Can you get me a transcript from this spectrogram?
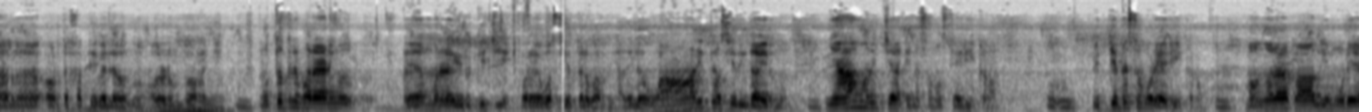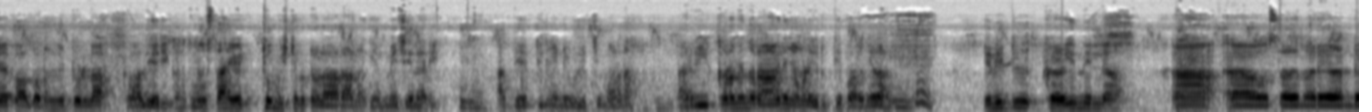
അവിടുന്ന് അവിടുത്തെ ഹത്തീബെല്ലാം വന്നു അവരോടും പറഞ്ഞു. മൊത്തത്തിൽ പറയുകയാണെങ്കിൽ നമ്മളെ ഇരുത്തിച്ച് കുറെ വസ്യത്തിൽ പറഞ്ഞു. അതിൽ ആദ്യത്തെ വസ്യത ഇതായിരുന്നു. ഞാൻ മറിച്ച എന്നെ വിദ്യാഭ്യാസം കൂടെ ആയിരിക്കണം മംഗള കാളി മൂടിയേക്കാൾ തുടങ്ങിയിട്ടുള്ള കാളി ആയിരിക്കണം പിന്നെ ഉസ്താൻ ഏറ്റവും ഇഷ്ടപ്പെട്ട ആളാണ് എം എ ചേലാരി. അദ്ദേഹത്തിന് എന്നെ വിളിച്ച് മരണം അറിയിക്കണമെന്ന് രാവിലെ നമ്മൾ ഇരുത്തി പറഞ്ഞതാണ്. എന്നിട്ട് കഴിയുന്നില്ല. ഉസ്താദന്മാരെ രണ്ട്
